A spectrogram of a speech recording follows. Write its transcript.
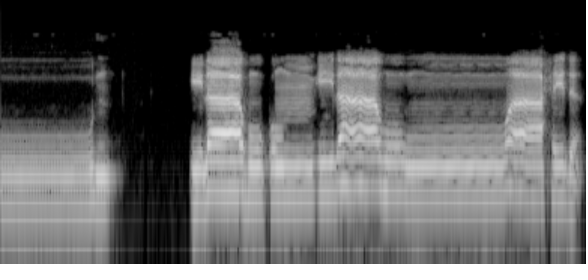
إلهكم إله واحد.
